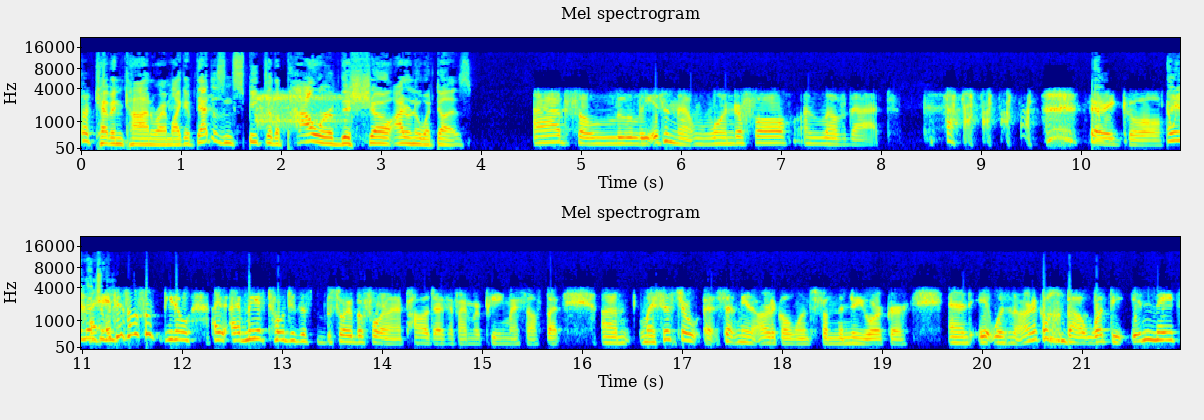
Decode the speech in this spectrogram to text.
Kevin Conroy. I'm like, if that doesn't speak to the power of this show, I don't know what does. Absolutely. Isn't that wonderful? I love that. Very cool. And we mentioned I, there's also, you know, I, I, may have told you this story before, and I apologize if I'm repeating myself. But um, my sister uh, sent me an article once from the New Yorker, and it was an article about what the inmates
